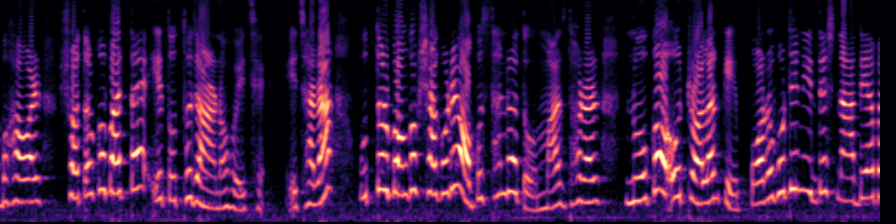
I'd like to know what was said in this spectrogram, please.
আবহাওয়ার সতর্কবার্তায় এ তথ্য জানানো হয়েছে। এছাড়া উত্তর বঙ্গোপসাগরে অবস্থানরত মাছ ধরার নৌকা ও ট্রলারকে পরবর্তী নির্দেশ না দেওয়া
